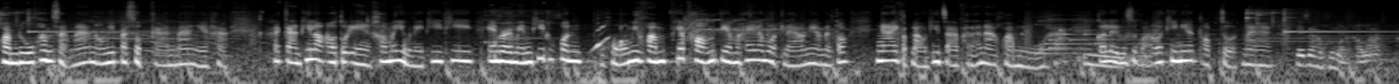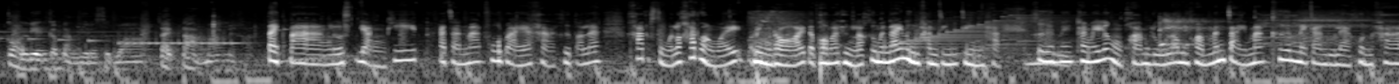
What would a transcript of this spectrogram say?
ความรู้ความสามารถเนาะมีประสบการณ์มากอย่างเงี้ยค่ะการที่เราเอาตัวเองเข้ามาอยู่ในที่ที่ environment ที่ทุกคนโอ้โหมีความเพียบพร้อมเตรียมมาให้เราหมดแล้วเนี่ยมันก็ง่ายกับเราที่จะพัฒนาความรู้ค่ะอืมก็เลยรู้สึกว่าเออที่เนี่ยตอบโจทย์มากให้จะถามคุณหมอครับว่าก่อนเรียนกับหลังเรียนรู้สึกว่าแตกต่างมากไหมคะ แตกต่างหรืออย่างที่อาจารย์มาศพูดไว้อะค่ะ คือตอนแรกคาดสมมติเราคาดหวังไว้ 100 แต่พอมาถึงแล้วคือมันได้ 1,000 จริง ๆ ค่ะ คือในทั้งในเรื่องของความรู้เรามีความมั่นใจมากขึ้นในการดูแลคนไข้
